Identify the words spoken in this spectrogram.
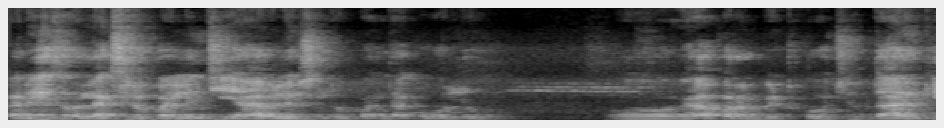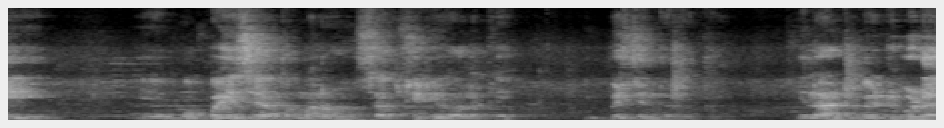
కనీసం లక్ష రూపాయల నుంచి యాభై లక్షల రూపాయల దాకా వాళ్ళు వ్యాపారం పెట్టుకోవచ్చు. దానికి ముప్పై శాతం మనం సబ్సిడీ వాళ్ళకి ఇప్పించడం జరుగుతుంది. ఇలాంటి పెట్టుబడి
